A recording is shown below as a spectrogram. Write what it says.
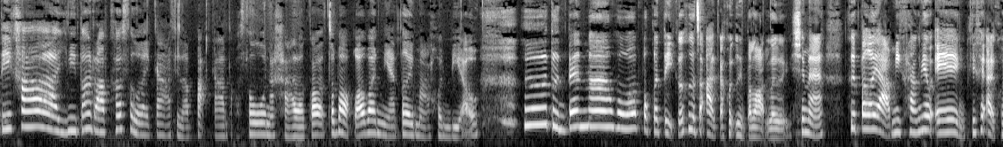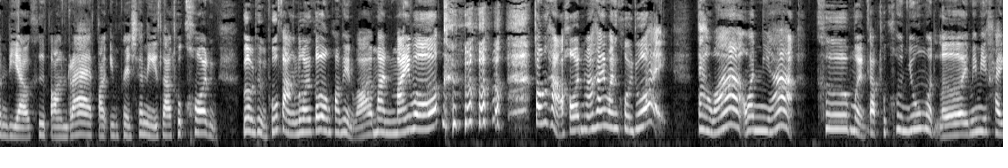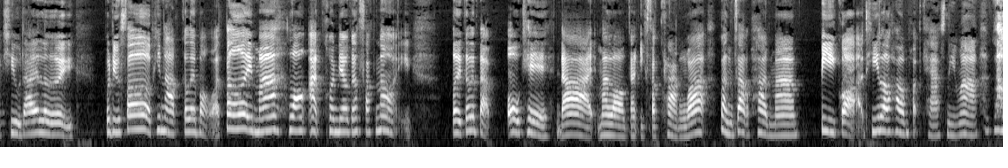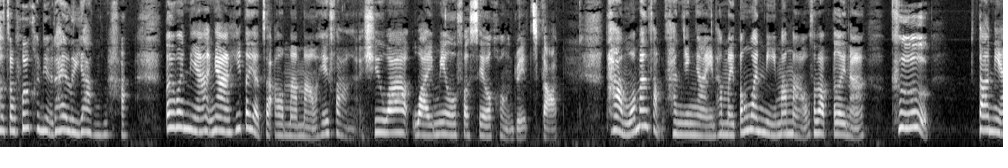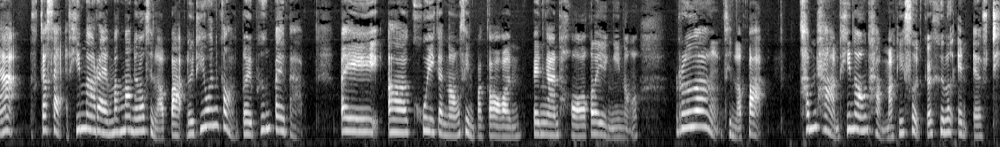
วัสดีค่ะ ยินดีต้อนรับเข้าสู่รายการศิลปะการต่อสู้นะคะ แล้วก็จะบอกว่าวันนี้เตยมาคนเดียวตื่นเต้นมาก เพราะว่าปกติก็คือจะอ่านกับคนอื่นตลอดเลยใช่ไหมคือเตยอะมีครั้งเดียวเอง ที่เคยอ่านคนเดียวคือตอนแรกตอน impressionist แล้วทุกคน รวมถึงผู้ฟังด้วยก็ลงความเห็นว่ามันไม่เวิร์กต้องหาคนมาให้มันคุยด้วย แต่ว่าวันนี้คือเหมือนกับทุกคนยุ่งหมดเลย ไม่มีใครคิวได้เลย โปรดิวเซอร์พี่นัทก็เลยบอกว่าเตยมาลองอัดคนเดียวกันสักหน่อย เตยก็เลยแบบโอเค ได้มาลองกันอีกสักครั้งว่า หลังจากผ่านมาปีกว่าที่เราทำพอดแคสต์นี้มา เราจะพูดคนเดียวได้หรือยังนะคะโดยวันนี้งานที่เตยอยากจะเอามาเมาท์ให้ฟังอะชื่อว่า White Male for Sale ของ Dread Scott ถามว่ามันสำคัญยังไงทำไมต้องวันนี้มาเมาท์สำหรับเตยนะ คือตอนนี้กระแสที่มาแรงมากๆในโลกศิลปะ โดยที่วันก่อนเตยเพิ่งไปแบบ ไปคุยกับน้องศิลปกร เป็นงานทอล์กอะไรอย่างนี้เนาะเรื่องศิลปะคำถามที่น้องถามมากที่สุดก็คือเรื่อง NFT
